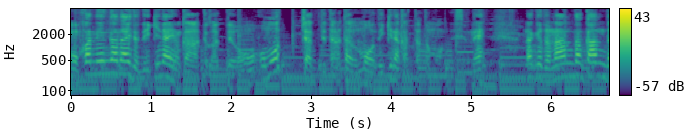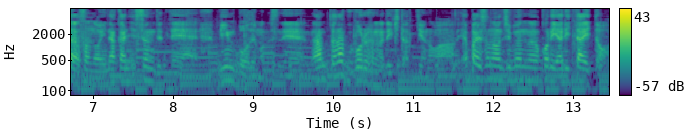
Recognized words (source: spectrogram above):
お金がないとできないのかとかって思っちゃってたら多分もうできなかったと思うんですよね。だけどなんだかんだその田舎に住んでて貧乏でもですね、なんとなくゴルフができたっていうのは、やっぱりその自分のこれやりたいと、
